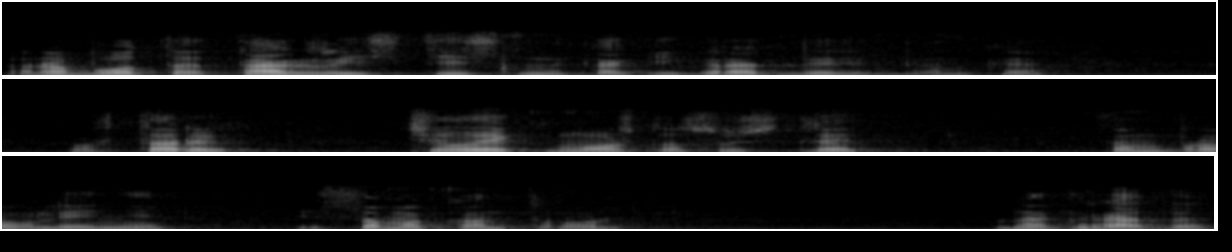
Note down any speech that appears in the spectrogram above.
работа так же естественна, как игра для ребенка. Во-вторых, человек может осуществлять самоуправление и самоконтроль. Награда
